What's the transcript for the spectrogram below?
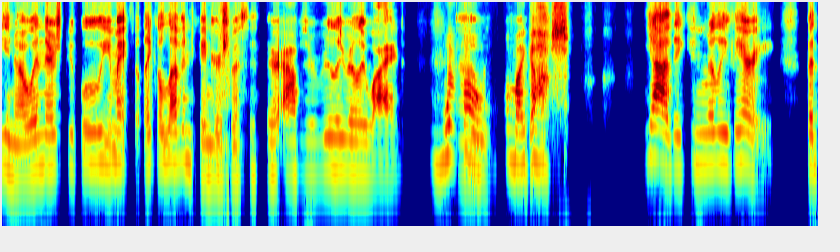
You know, and there's people you might fit like 11 fingers with if their abs are really, really wide. Whoa. Um, oh my gosh. yeah, they can really vary. But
